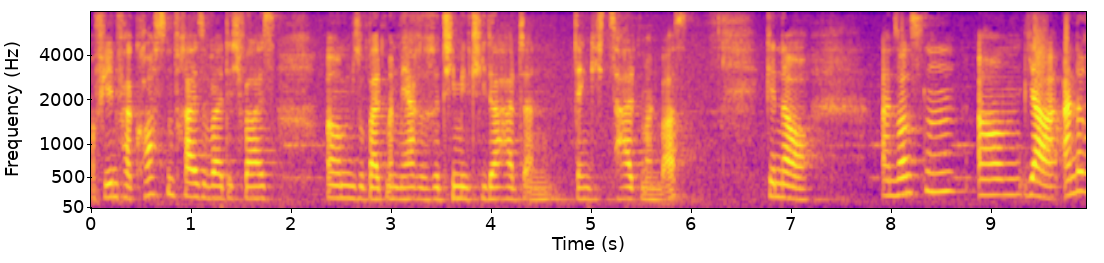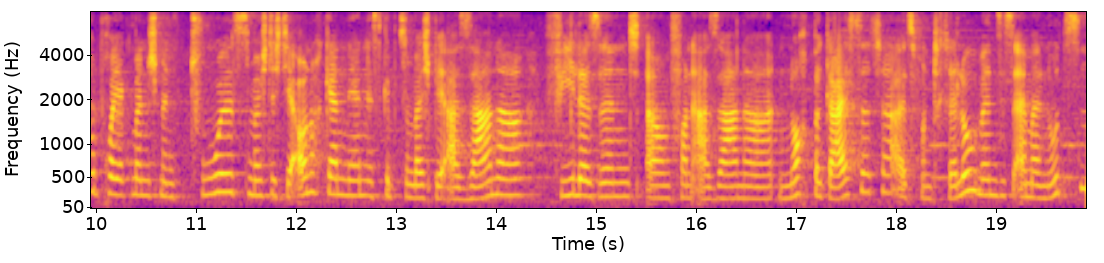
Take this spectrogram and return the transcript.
auf jeden Fall kostenfrei, soweit ich weiß. Ähm, sobald man mehrere Teammitglieder hat, dann denke ich, zahlt man was. Genau. Ansonsten, ähm, ja, andere Projektmanagement-Tools möchte ich dir auch noch gerne nennen. Es gibt zum Beispiel Asana. Viele sind ähm, von Asana noch begeisterter als von Trello, wenn sie es einmal nutzen.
